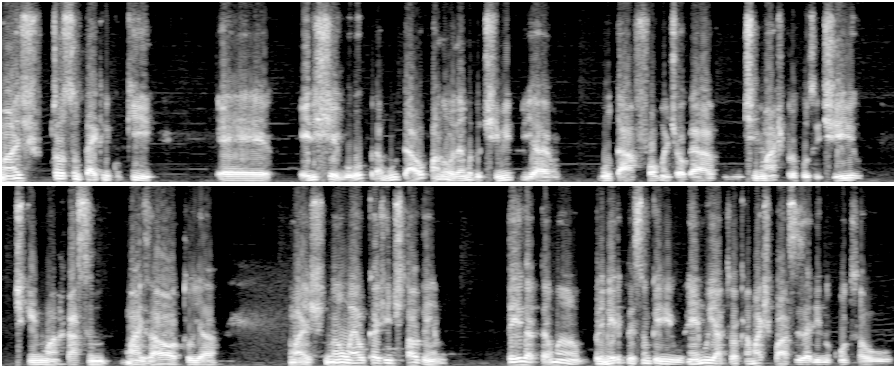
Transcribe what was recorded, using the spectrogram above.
Mas trouxe um técnico que é, ele chegou para mudar o panorama do time, ia mudar a forma de jogar, um time mais propositivo, de que marcasse mais alto, ia, mas não é o que a gente está vendo. Teve até uma primeira impressão que o Remo ia trocar mais passes ali no contra o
